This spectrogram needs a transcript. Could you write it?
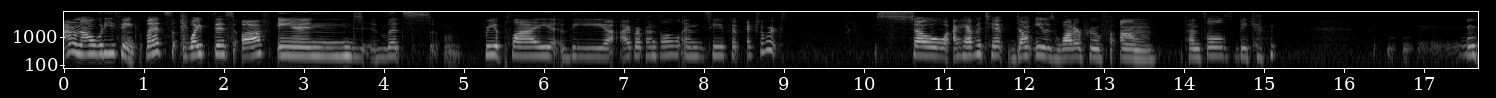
I don't know. What do you think? Let's wipe this off and let's reapply the eyebrow pencil and see if it actually works. So I have a tip. Don't use waterproof um, pencils because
